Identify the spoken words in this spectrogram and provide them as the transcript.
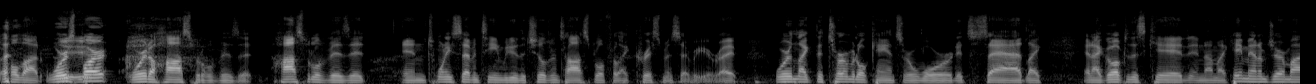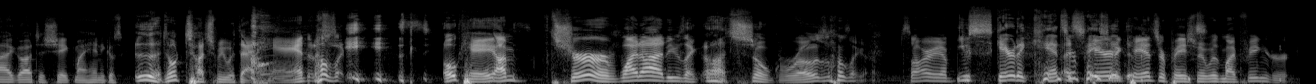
Hold on. Worst part, we're at a hospital visit. Hospital visit in 2017. We do the Children's Hospital for like Christmas every year, right? We're in like the terminal cancer ward. It's sad. Like, and I go up to this kid and I'm like, "Hey, man, I'm Jeremiah." I go out to shake my hand. He goes, "Ugh, don't touch me with that oh, hand." And I was like, "Okay, I'm sure. Why not?" he was like, "Oh, it's so gross." I was like, "Sorry, I'm You scared a cancer I scared patient? a cancer patient with my finger."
